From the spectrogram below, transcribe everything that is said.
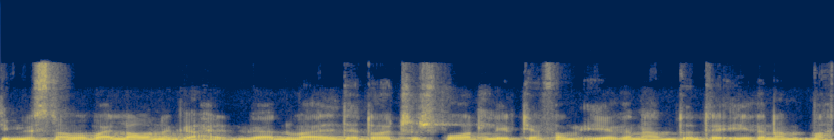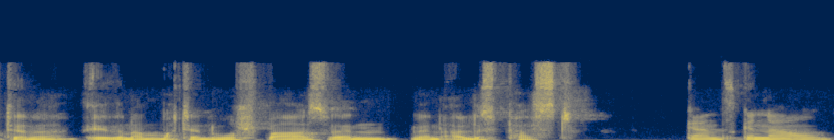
die müssen aber bei Laune gehalten werden, weil der deutsche Sport lebt ja vom Ehrenamt und der Ehrenamt macht ja, eine, Ehrenamt macht ja nur Spaß, wenn, wenn alles passt. Ganz genau.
